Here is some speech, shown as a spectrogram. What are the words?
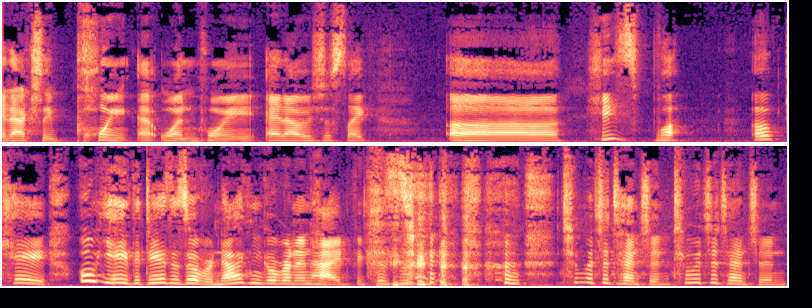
and actually point at one point, and I was just like, uh, he's what? Okay. Oh, yay, the dance is over. Now I can go run and hide because too much attention, too much attention.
